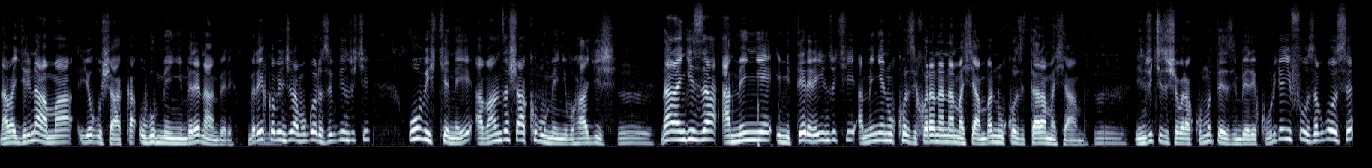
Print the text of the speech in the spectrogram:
nabagira inama yo gushaka ubumenyi mbere na mbere. Mbere y'uko binjira mu bworozi bw'inzuki ubikeneye abanza ashaka ubumenyi buhagije. Narangiza amenye imiterere y'inzuki amenye n'uko zikorana n'amashyamba n'uko zitari amashyamba. Inzuki zishobora kumuteza imbere ku buryo yifuza bwose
